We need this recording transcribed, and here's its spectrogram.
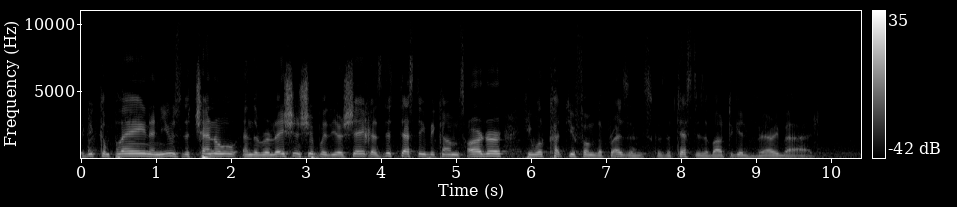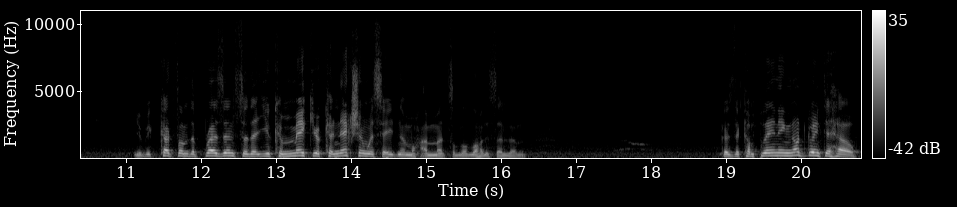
If you complain and use the channel and the relationship with your shaykh as this testing becomes harder, he will cut you from the presence because the test is about to get very bad. You'll be cut from the presence so that you can make your connection with Sayyidina Muhammad because the complaining not going to help.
